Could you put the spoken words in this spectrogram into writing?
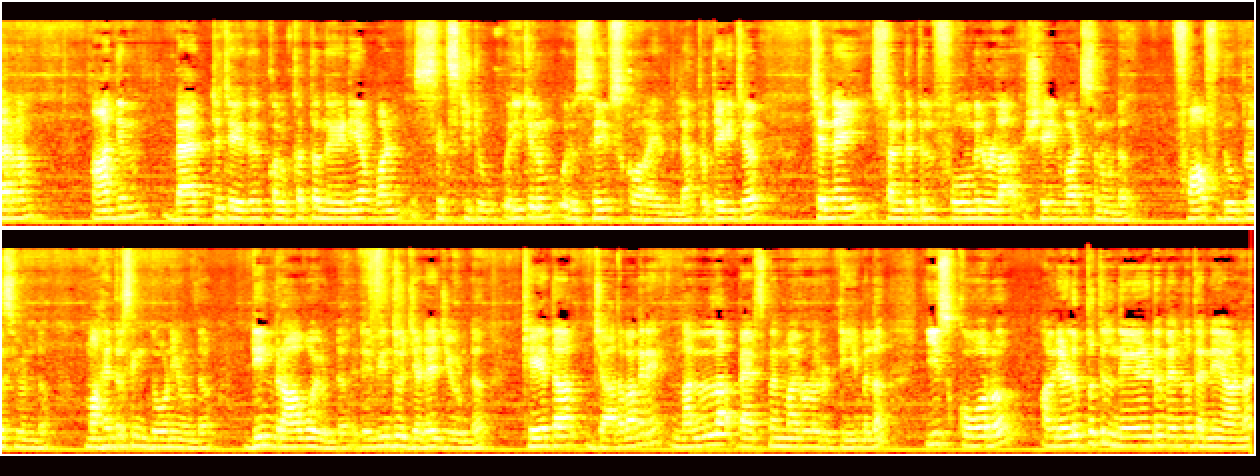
കാരണം ആദ്യം ബാറ്റ് ചെയ്ത് കൊൽക്കത്ത നേടിയ വൺ സിക്സ്റ്റി ടു ഒരിക്കലും ഒരു സേഫ് സ്കോർ ആയിരുന്നില്ല. പ്രത്യേകിച്ച് ചെന്നൈ സംഘത്തിൽ ഫോമിലുള്ള ഷെയ്ൻ വാട്സൺ ഉണ്ട് ഫാഫ് ഡൂപ്ലസി ഉണ്ട് മഹേന്ദ്ര സിംഗ് ധോണിയുണ്ട് ഡിൻ റാവോയുണ്ട് രവീന്ദ്ര ജഡേജയുണ്ട് കേദാർ ജാദവ്. അങ്ങനെ നല്ല ബാറ്റ്സ്മാൻമാരുള്ള ഒരു ടീമിൽ ഈ സ്കോർ അവരെളുപ്പത്തിൽ നേടുമെന്ന് തന്നെയാണ്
